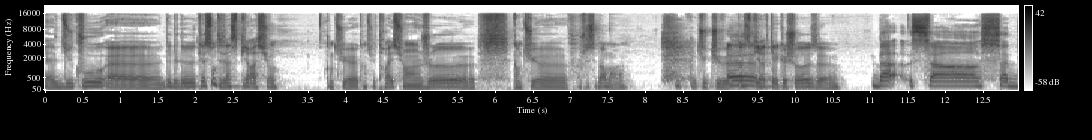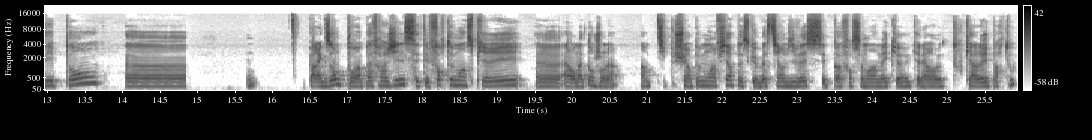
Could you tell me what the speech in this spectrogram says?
Euh, du coup, euh, de, quelles sont tes inspirations quand tu, euh, quand tu travailles sur un jeu Quand tu. je sais pas moi. Quand tu, tu veux t'inspirer de quelque chose Bah, ça, ça dépend. Par exemple, pour un pas fragile, c'était fortement inspiré. alors maintenant, j'en ai un petit peu, je suis un peu moins fier parce que Bastien Vives, c'est pas forcément un mec qui a l'air tout carré partout.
